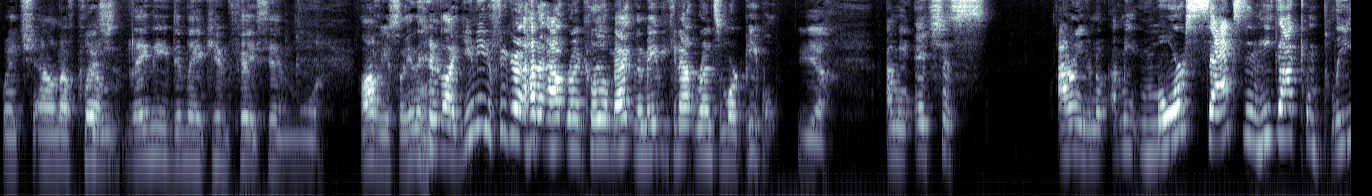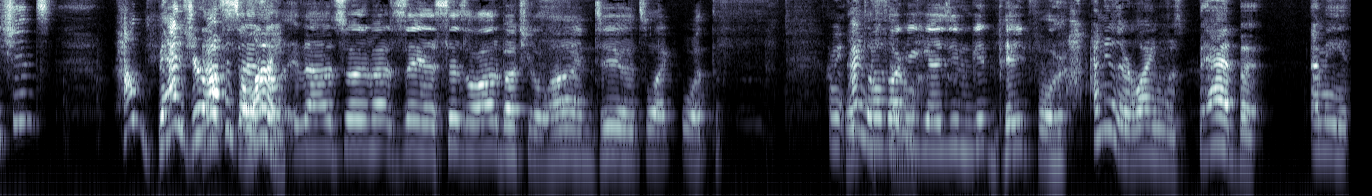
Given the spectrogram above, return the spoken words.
Which I don't know if Khalil. Which they need to make him face him more. Obviously, and they're like, you need to figure out how to outrun Khalil Mack, and then maybe you can outrun some more people. Yeah. I mean, it's just, I don't even know. I mean, more sacks than he got completions. How bad is your That offensive says a- line? that's what I'm about to say. That says a lot about your line too. It's like, what the, I mean, what I the fuck are you guys even getting paid for? I knew their line was bad, but I mean,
